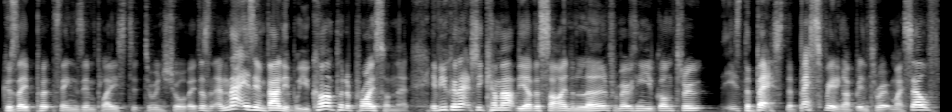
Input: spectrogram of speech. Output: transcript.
because they put things in place to, to ensure that it doesn't. And that is invaluable. You can't put a price on that. If you can actually come out the other side and learn from everything you've gone through, it's the best, the best feeling. I've been through it myself.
